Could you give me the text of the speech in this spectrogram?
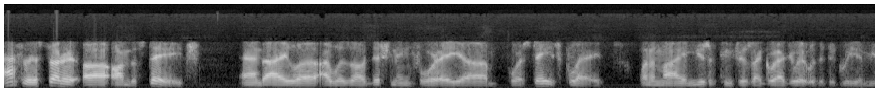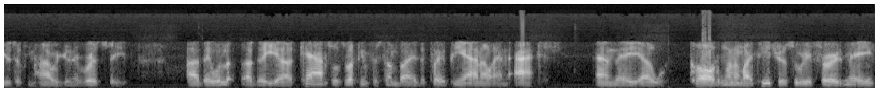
Actually, I started uh, on the stage, and I uh, I was auditioning for a uh, for a stage play one of my music teachers. I graduated with a degree in music from Howard University. Uh, they were uh, the uh, cast was looking for somebody to play piano and act, and they uh, called one of my teachers who referred me,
